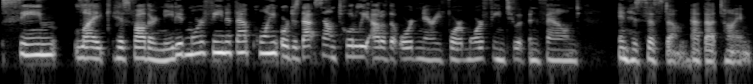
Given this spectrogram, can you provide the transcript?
seem like his father needed morphine at that point, or does that sound totally out of the ordinary for morphine to have been found in his system at that time?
